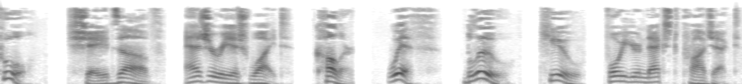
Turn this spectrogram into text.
Cool. Shades of azureish white. Color. With blue hue. For your next project,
